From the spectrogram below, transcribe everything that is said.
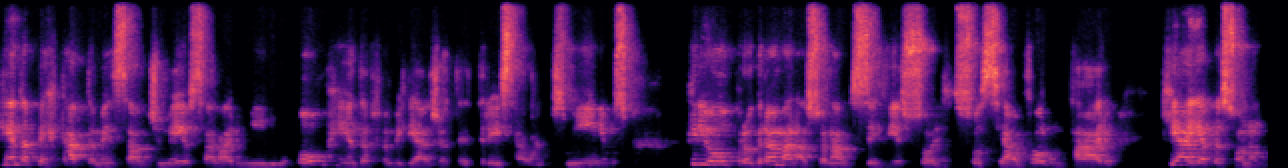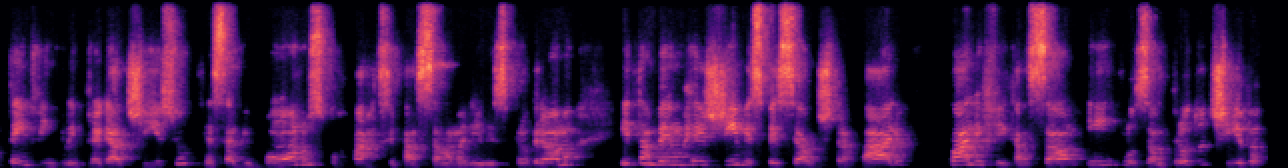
renda per capita mensal de meio salário mínimo ou renda familiar de até três salários mínimos, criou o Programa Nacional de Serviço Social Voluntário, que aí a pessoa não tem vínculo empregatício, recebe bônus por participação ali nesse programa, e também um regime especial de trabalho, qualificação e inclusão produtiva,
